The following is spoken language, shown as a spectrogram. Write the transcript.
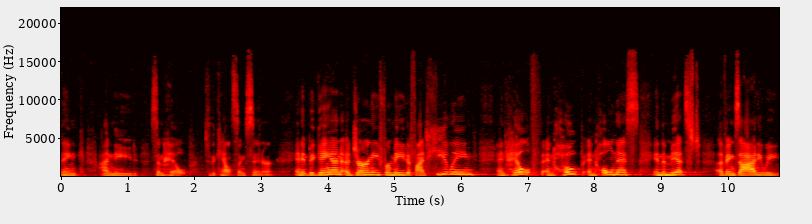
think I need some help to the counseling center." And it began a journey for me to find healing and health and hope and wholeness in the midst of anxiety. We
